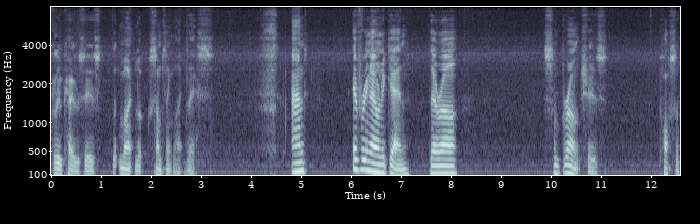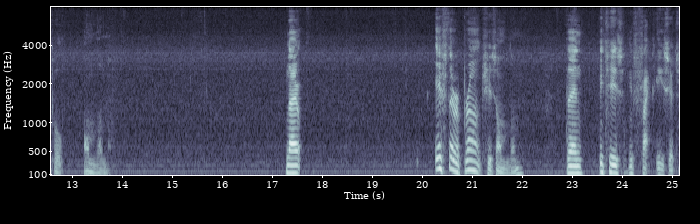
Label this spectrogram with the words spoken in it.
glucoses that might look something like this. And every now and again there are some branches possible on them. Now, if there are branches on them, then it is in fact easier to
